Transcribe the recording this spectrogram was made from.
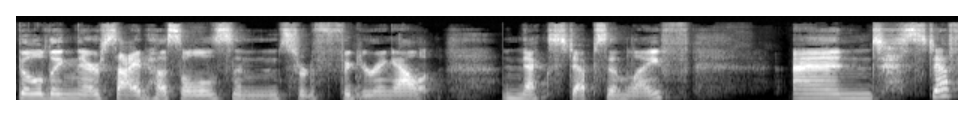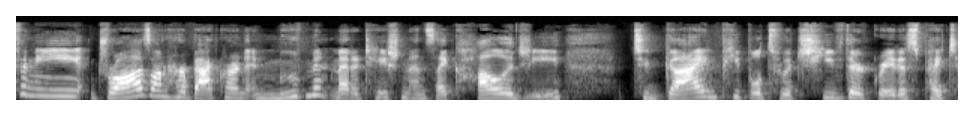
building their side hustles and sort of figuring out next steps in life. And Stephanie draws on her background in movement, meditation, and psychology to guide people to achieve their greatest pot-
